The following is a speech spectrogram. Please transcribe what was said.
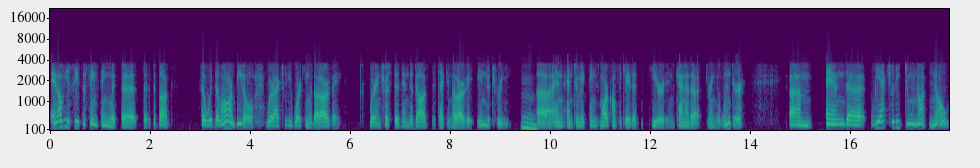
And obviously, it's the same thing with the, the, the bugs. So with the longhorn beetle, we're actually working with the larvae. We're interested in the dogs detecting the larvae in the tree. Uh, and, and to make things more complicated here in Canada during the winter. Um, and uh, we actually do not know,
